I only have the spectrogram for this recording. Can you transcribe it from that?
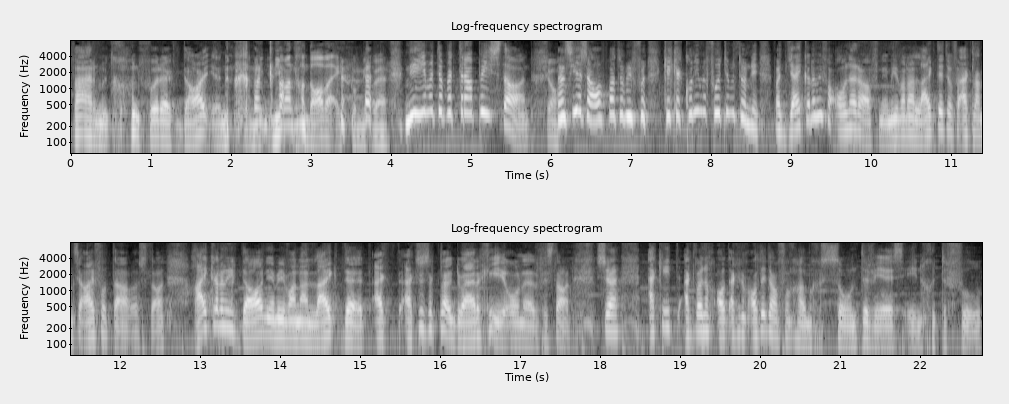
ver moet gaan voor ek daai een gaan. Nie, niemand gaan daarby uitkom nie hoor. Nee, jy moet op 'n trappie staan. Sure. Dan sien jy halfpad op die voet. Kyk, ek kon nie my voete met hom nie, want jy kan hom nie van onder af neem nie, want dan lyk dit of ek langs die Eiffel Tower staan. Hy kan hom nie daar neem nie, want dan lyk dit ek ek soos 'n klein dwergie hier onder, verstaan? So, ek het ek wou nog altyd ek het nog altyd daarvan gehou om gesond te wees en goed te voel,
